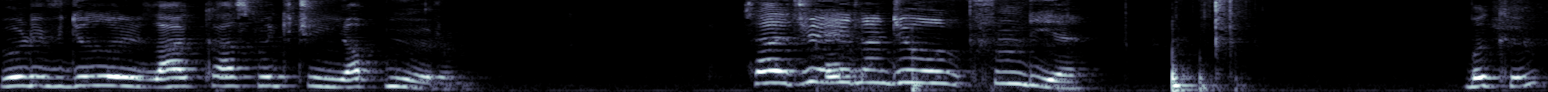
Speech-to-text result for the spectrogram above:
böyle videoları like kasmak için yapmıyorum. Sadece eğlence olsun diye. Bakın.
